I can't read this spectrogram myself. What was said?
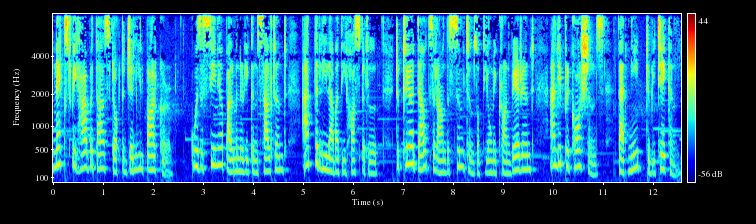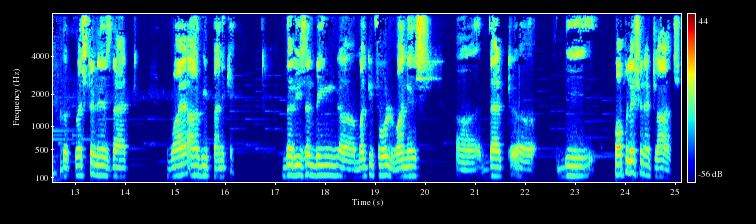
Next, we have with us Dr. Jalil Parkar, who is a senior pulmonary consultant at the Lilavati Hospital, to clear doubts around the symptoms of the Omicron variant and the precautions that need to be taken. The question is that why are we panicking? The reason being uh, multifold. One is uh, that uh, the population at large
